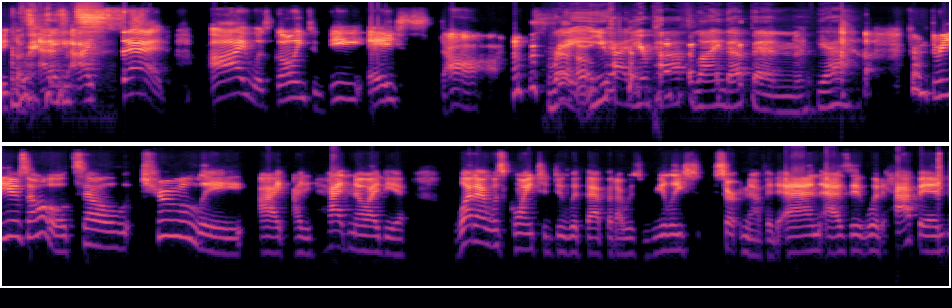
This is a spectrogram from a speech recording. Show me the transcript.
because, right. as I said, I was going to be a star. so, right. You had your path lined up and yeah. From three years old. So truly, I, I had no idea what I was going to do with that, but I was really certain of it. And as it would happen,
